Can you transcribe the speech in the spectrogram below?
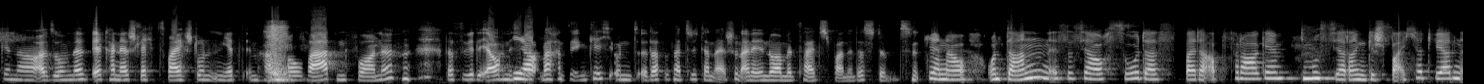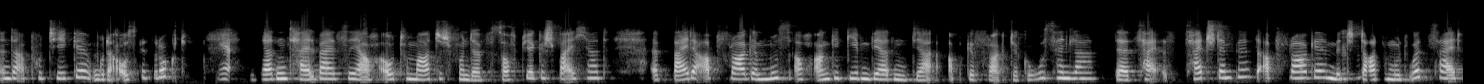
Genau, also ne, er kann ja schlecht zwei Stunden jetzt im HV warten vorne. Das würde er auch nicht ja. machen, denke ich. Und äh, das ist natürlich dann schon eine enorme Zeitspanne, das stimmt. Genau. Und dann ist es ja auch so, dass bei der Abfrage muss ja dann gespeichert werden in der Apotheke oder ausgedruckt. Ja. Die werden teilweise ja auch automatisch von der Software gespeichert. Äh, bei der Abfrage muss auch angegeben werden der abgefragte Großhändler, der Zeitstempel der Abfrage mit mhm. Datum und Uhrzeit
